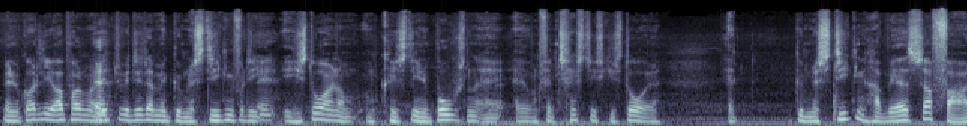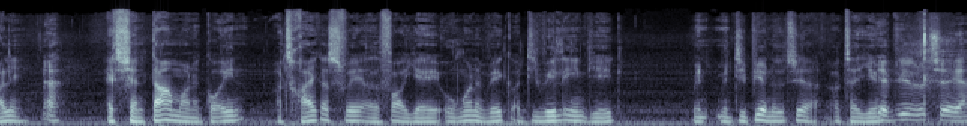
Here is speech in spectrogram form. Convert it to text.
Men jeg vil godt lige opholde mig ja. lidt ved det der med gymnastikken, fordi ja. historien om, om Christine Bosen er, er jo en fantastisk historie gymnastikken har været så farlig, ja. at gendarmerne går ind og trækker sværet for at jage ungerne væk, og de vil egentlig ikke men, men de bliver nødt til at, at tage hjem. Jeg bliver nødt til, ja.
